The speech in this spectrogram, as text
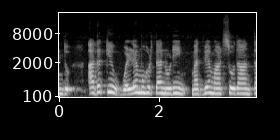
ಎಂದು ಅದಕ್ಕೆ ಒಳ್ಳೆ ಮುಹೂರ್ತ ನೋಡಿ ಮದುವೆ ಮಾಡಿಸೋದಾ ಅಂತ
